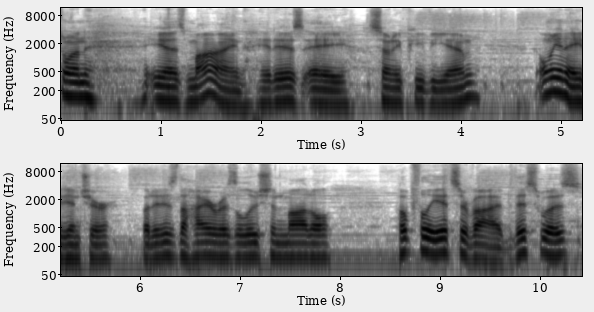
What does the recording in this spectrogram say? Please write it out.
one is mine. It is a Sony PVM only an 8 incher, but it is the higher resolution model. Hopefully it survived. This was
